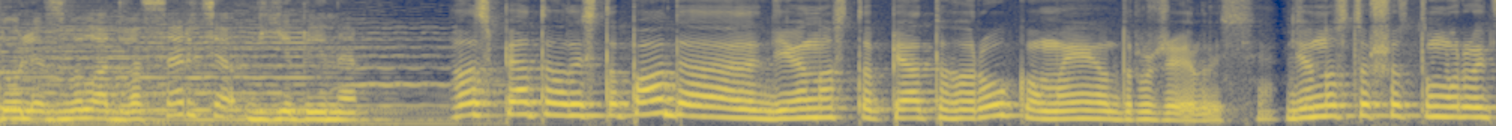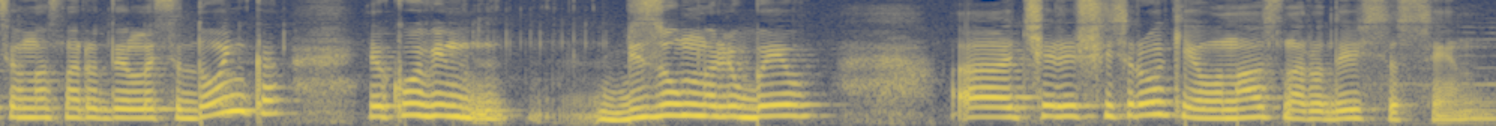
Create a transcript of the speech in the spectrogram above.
доля звела два серця в єдине. 25 листопада 95-го року ми одружилися. У 96-му році у нас народилася донька, яку він безумно любив. А через 6 років у нас народився син.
